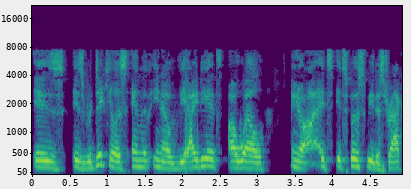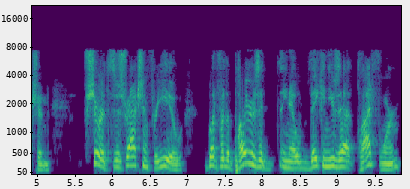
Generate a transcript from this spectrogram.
is is ridiculous. And the you know the idea it's oh well you know it's it's supposed to be a distraction. Sure, it's a distraction for you, but for the players, it, you know they can use that platform.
